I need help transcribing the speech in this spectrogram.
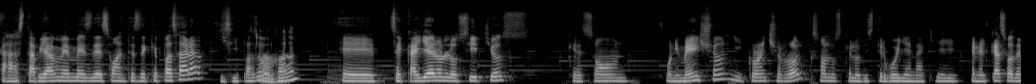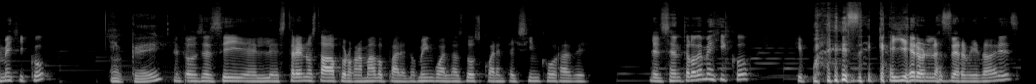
hasta había memes de eso antes de que pasara, y sí pasó. Eh, se cayeron los sitios que son Funimation y Crunchyroll, que son los que lo distribuyen aquí en el caso de México. Ok. Entonces sí, el estreno estaba programado para el domingo a las 2.45 horas de, del centro de México y pues se cayeron los servidores.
